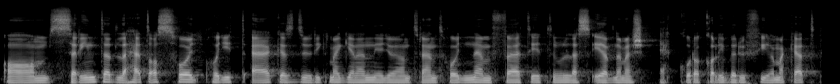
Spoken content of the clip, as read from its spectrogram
a, szerinted lehet az, hogy, hogy itt elkezdődik megjelenni egy olyan trend, hogy nem feltétlenül lesz érdemes ekkora kaliberű filmeket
